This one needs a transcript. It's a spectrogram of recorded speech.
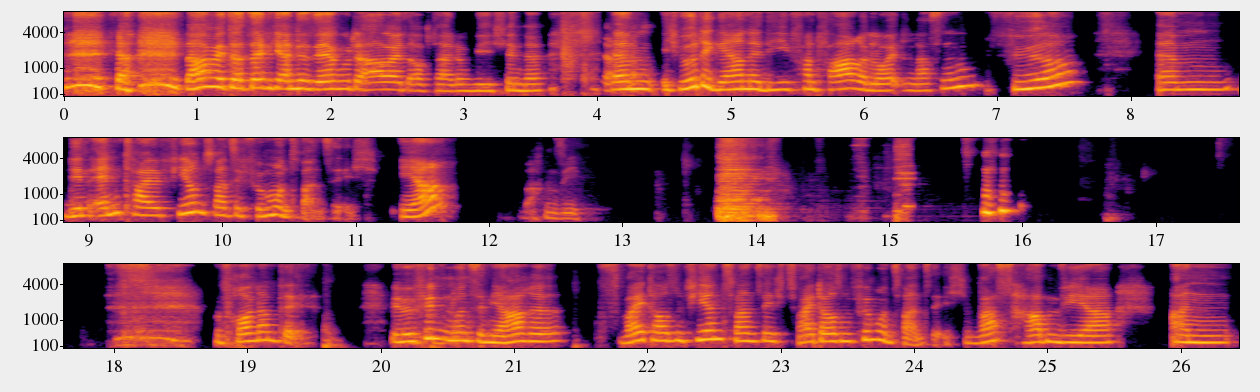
ja, da haben wir tatsächlich eine sehr gute Arbeitsaufteilung, wie ich finde. Ja. Ähm, ich würde gerne die Fanfare läuten lassen für ähm, den Endteil 2425. Ja? Machen Sie. Frau Lampel, wir befinden uns im Jahre 2024, 2025. Was haben wir an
